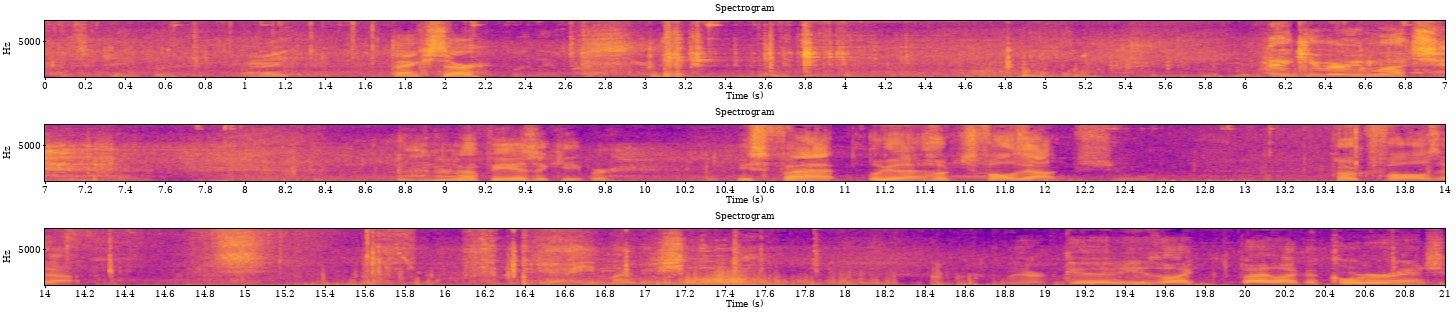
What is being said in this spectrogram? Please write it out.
That's a keeper. Right. Thanks, sir. Thank you very much. I don't know if he is a keeper. He's fat. Look at that. Hook falls out. Hook falls out. Yeah, he might be short. They're good. He's like by like a quarter inch.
